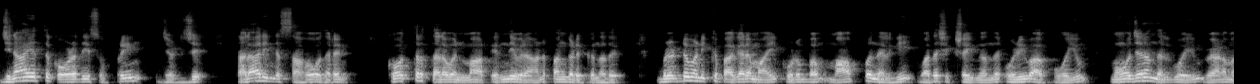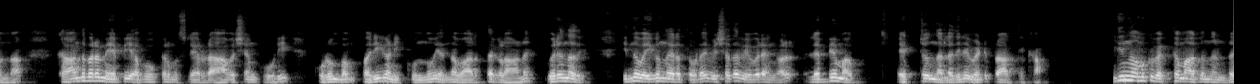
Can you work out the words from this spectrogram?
ജിനായത്ത് കോടതി സുപ്രീം ജഡ്ജ് തലാലിന്റെ സഹോദരൻ ഗോത്ര തലവന്മാർ എന്നിവരാണ് പങ്കെടുക്കുന്നത്. ബ്ലഡ് മണിക്ക് പകരമായി കുടുംബം മാപ്പ് നൽകി വധശിക്ഷയിൽ നിന്ന് ഒഴിവാക്കുകയും മോചനം നൽകുകയും വേണമെന്ന കാന്തപുരം എ പി അബൂക്കർ മുസ്ലിയാരുടെ ആവശ്യം കൂടി കുടുംബം പരിഗണിക്കുന്നു എന്ന വാർത്തകളാണ് വരുന്നത്. ഇന്ന് വൈകുന്നേരത്തോടെ വിശദ വിവരങ്ങൾ ലഭ്യമാകും. ഏറ്റവും നല്ലതിന് വേണ്ടി പ്രാർത്ഥിക്കാം. ഇനി നമുക്ക് വ്യക്തമാക്കുന്നുണ്ട്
